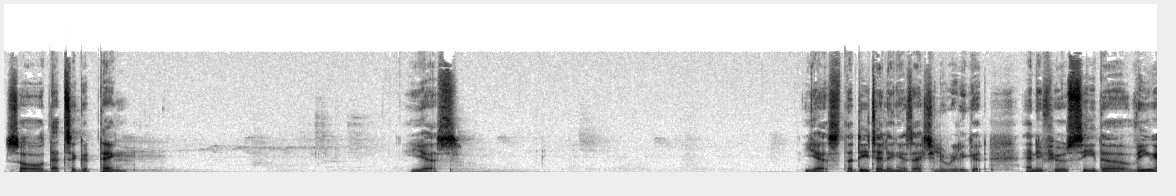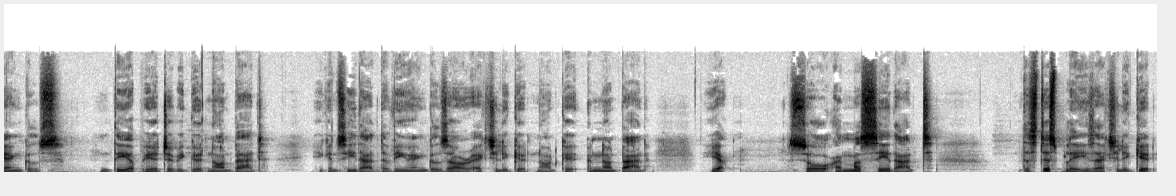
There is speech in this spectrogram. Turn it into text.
So that's a good thing. Yes. Yes, the detailing is actually really good. And if you see the view angles, they appear to be good, not bad you can see that the view angles are actually good not good not bad. Yeah. So I must say that this display is actually good.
